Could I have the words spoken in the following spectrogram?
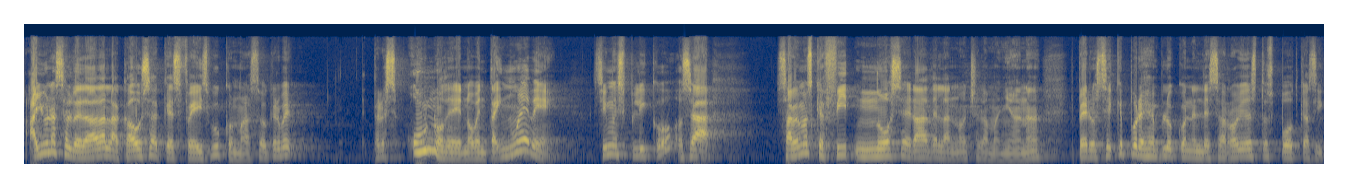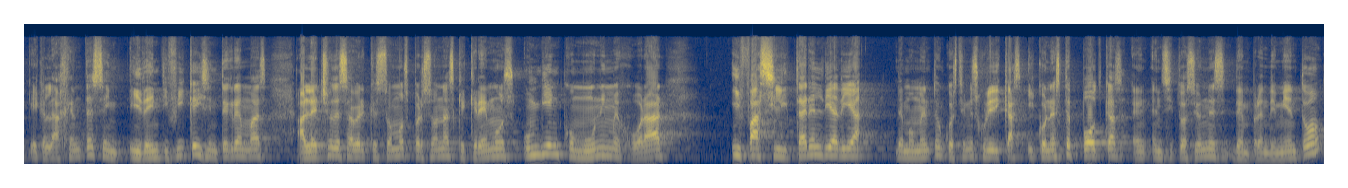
Hay una salvedad a la causa que es Facebook con Mark Zuckerberg, pero es uno de 99. ¿Sí me explico? O sea, Sabemos que Fit no será de la noche a la mañana, pero sé que, por ejemplo, con el desarrollo de estos podcasts y que la gente se identifique y se integre más al hecho de saber que somos personas que queremos un bien común y mejorar y facilitar el día a día de momento en cuestiones jurídicas y con este podcast en, situaciones de emprendimiento,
